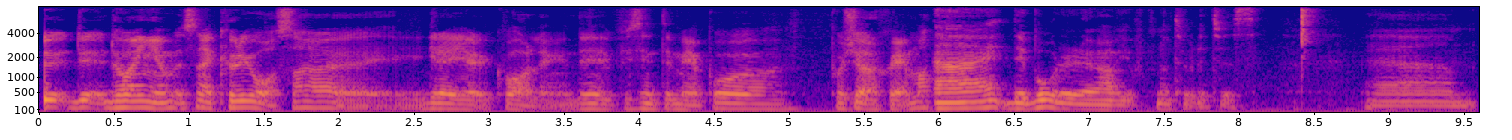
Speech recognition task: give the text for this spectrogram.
Du, du, du har inga såna här kuriosa eh, grejer kvar längre? Det finns inte med på, på körschemat? Nej, det borde det ha gjort naturligtvis. Ehm,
